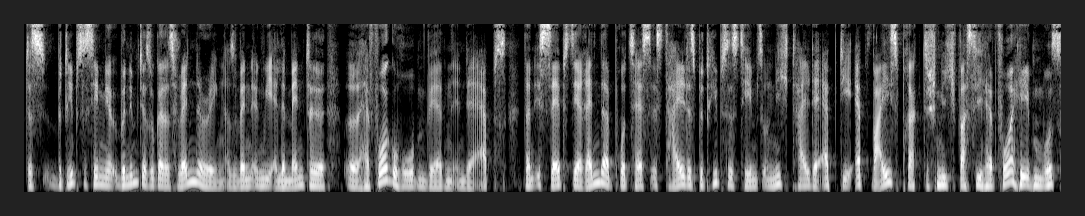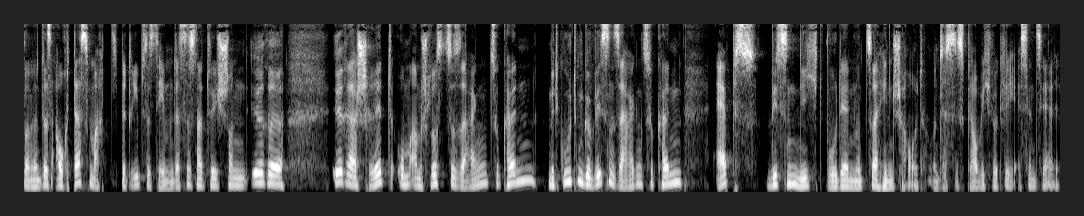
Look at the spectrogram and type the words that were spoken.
das Betriebssystem ja übernimmt ja sogar das Rendering. Also wenn irgendwie Elemente äh, hervorgehoben werden in der Apps, dann ist selbst der Renderprozess ist Teil des Betriebssystems und nicht Teil der App. Die App weiß praktisch nicht, was sie hervorheben muss, sondern das auch das macht das Betriebssystem. Und das ist natürlich schon irre irrer Schritt, um am Schluss zu sagen zu können, mit gutem Gewissen sagen zu können, Apps wissen nicht, wo der Nutzer hinschaut. Und das ist, glaube ich, wirklich essentiell.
